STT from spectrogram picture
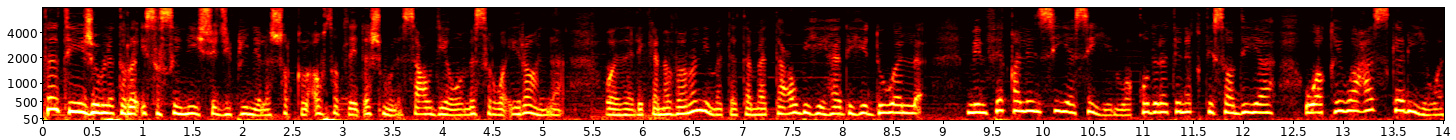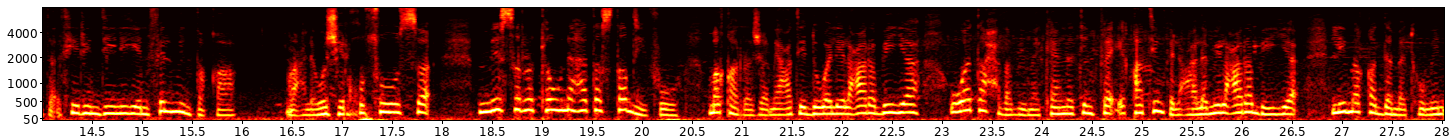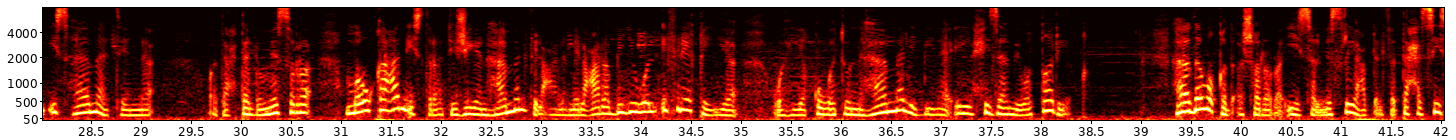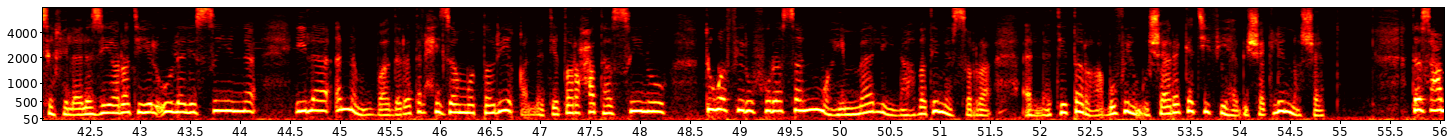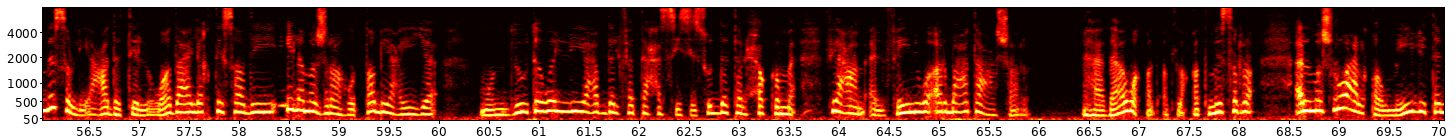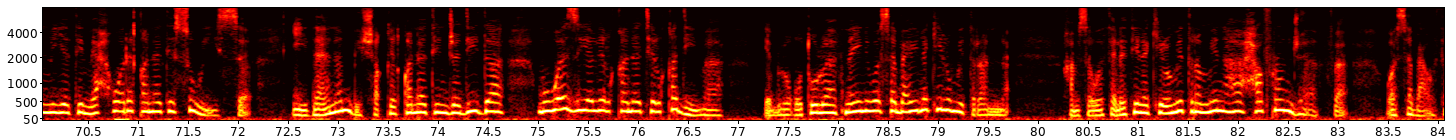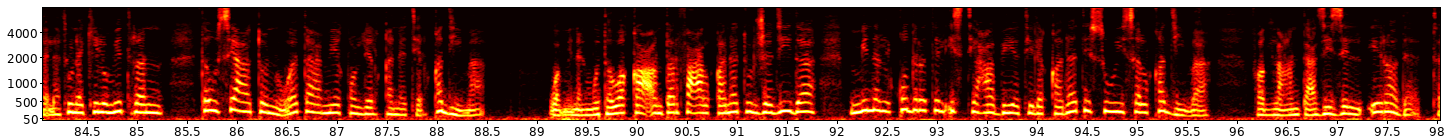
تأتي جولة الرئيس الصيني شي جي بين إلى الشرق الأوسط لتشمل السعودية ومصر وإيران. وذلك نظرا لما تتمتع به هذه الدول من ثقل سياسي وقدرة اقتصادية وقوى عسكرية وتأثير ديني في المنطقة. وعلى وجه الخصوص مصر كونها تستضيف مقر جامعة الدول العربية وتحظى بمكانة فائقة في العالم العربي لما قدمته من إسهامات. وتحتل مصر موقعا استراتيجيا هاما في العالم العربي والإفريقي وهي قوة هامة لبناء الحزام والطريق. هذا وقد أشار الرئيس المصري عبد الفتاح السيسي خلال زيارته الأولى للصين إلى أن مبادرة الحزام والطريق التي طرحتها الصين توفر فرصا مهمة لنهضة مصر التي ترغب في المشاركة فيها بشكل نشط. تسعى مصر لإعادة الوضع الاقتصادي إلى مجراه الطبيعي منذ تولي عبد الفتاح السيسي سدة الحكم في عام 2014 هذا وقد أطلقت مصر المشروع القومي لتنمية محور قناة السويس إذانا بشق قناة جديدة موازية للقناة القديمة يبلغ طولها 72 كيلومترا. 35 كيلومترا منها حفر جاف و37 كيلومترا توسعة وتعميق للقناة القديمة. ومن المتوقع أن ترفع القناة الجديدة من القدرة الاستيعابية لقناة السويس القديمة فضلا عن تعزيز الإيرادات.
